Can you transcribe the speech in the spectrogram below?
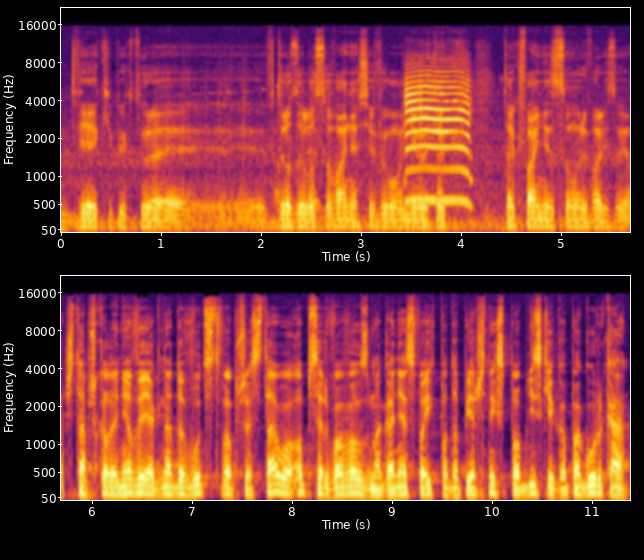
dwie ekipy, które w drodze losowania się wyłoniły, tak, tak fajnie ze sobą rywalizują. Sztab szkoleniowy, jak na dowództwo przystało, obserwował zmagania swoich podopiecznych z pobliskiego pagórka.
